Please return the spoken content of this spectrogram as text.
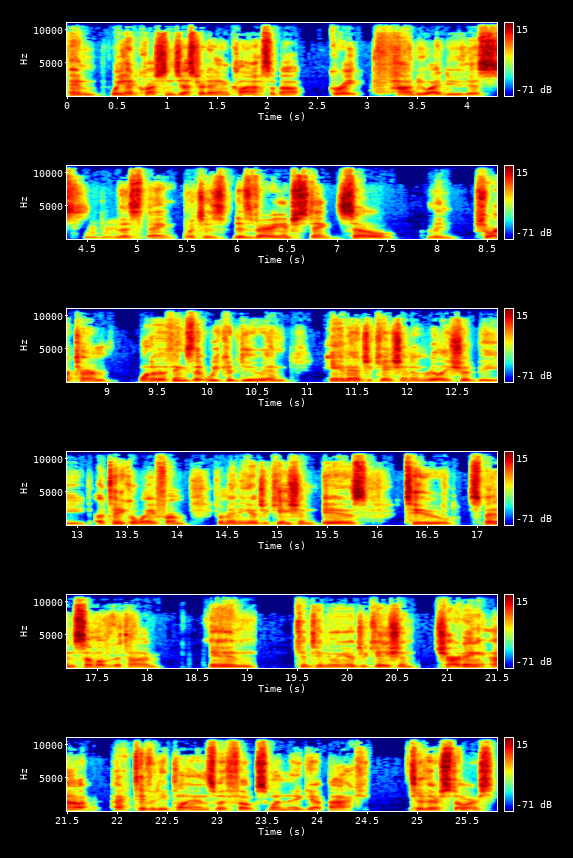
and we had questions yesterday in class about great how do i do this mm-hmm. this thing which is is very interesting so i mean short term one of the things that we could do in in education and really should be a takeaway from from any education is to spend some of the time in continuing education charting out activity plans with folks when they get back to their stores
